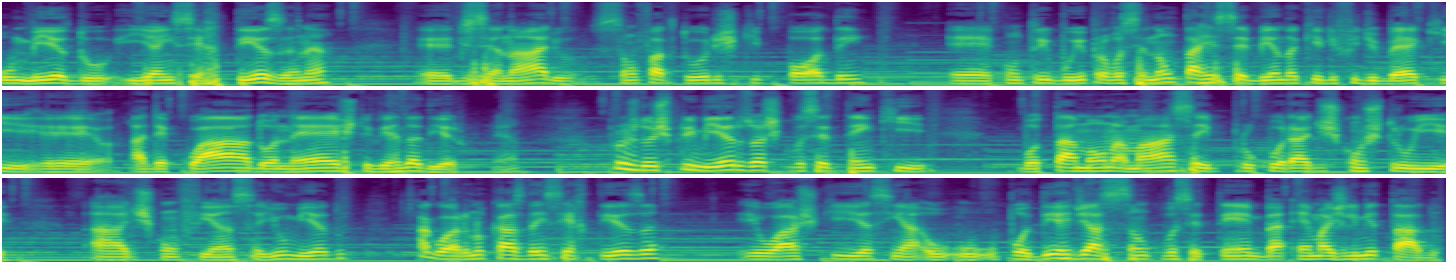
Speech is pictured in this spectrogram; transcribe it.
o medo e a incerteza, né, é, de cenário são fatores que podem é, contribuir para você não estar tá recebendo aquele feedback é, adequado, honesto e verdadeiro. Né? Para os dois primeiros, eu acho que você tem que botar a mão na massa e procurar desconstruir a desconfiança e o medo. Agora, no caso da incerteza, eu acho que assim o, o, poder de ação que você tem é, é mais limitado.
